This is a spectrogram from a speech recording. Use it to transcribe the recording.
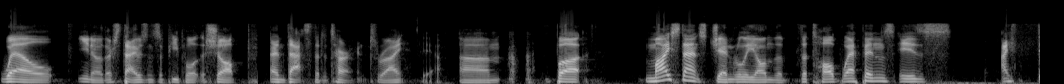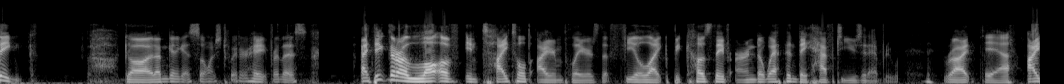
well you know there's thousands of people at the shop and that's the deterrent right Yeah. um but my stance generally on the the top weapons is i think oh god i'm gonna get so much twitter hate for this I think there are a lot of entitled iron players that feel like because they've earned a weapon, they have to use it everywhere, right? Yeah. I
